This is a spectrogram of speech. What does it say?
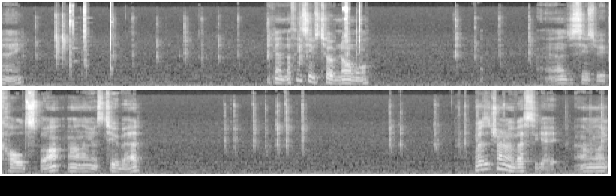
Okay. Again, nothing seems too abnormal. Uh, It just seems to be a cold spot. I don't think it's too bad. Where's it trying to investigate? I'm like.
